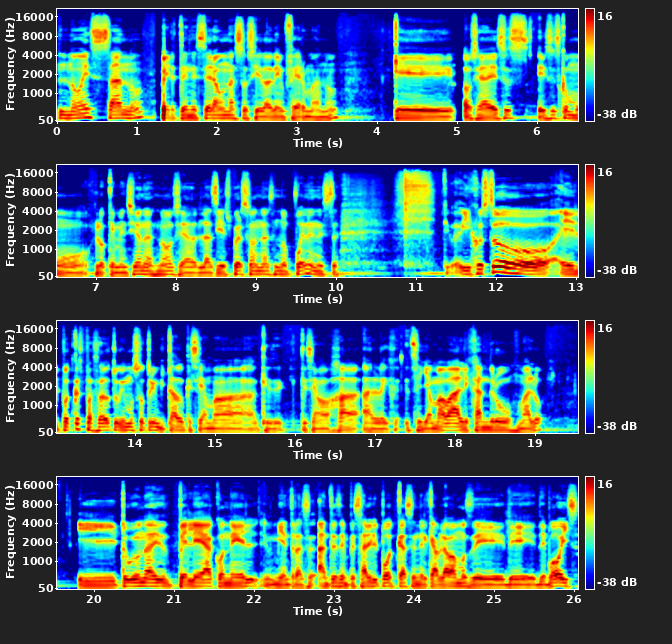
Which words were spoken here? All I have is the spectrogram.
no es sano pertenecer a una sociedad enferma, ¿no? O sea, eso es, eso es como lo que mencionas, ¿no? O sea, las 10 personas no pueden estar... Y justo el podcast pasado tuvimos otro invitado que se llamaba que, se llamaba se llamaba Alejandro Malo. Y tuve una pelea con él mientras antes de empezar el podcast en el que hablábamos de de The Boys,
